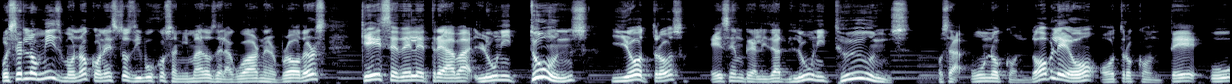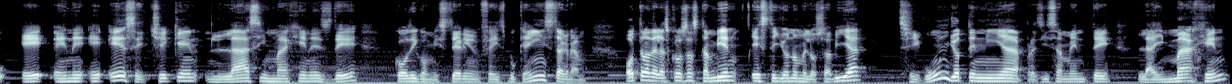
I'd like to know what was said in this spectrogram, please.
pues es lo mismo, ¿no? Con estos dibujos animados de la Warner Brothers, que se deletreaba Looney Tunes y otros es en realidad Looney Tunes. O sea, uno con doble O, otro con T-U-E-N-E-S. Chequen las imágenes de Código Misterio en Facebook e Instagram. Otra de las cosas también, este yo no me lo sabía, según yo tenía precisamente la imagen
